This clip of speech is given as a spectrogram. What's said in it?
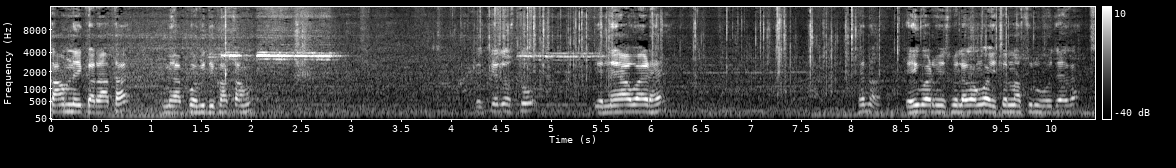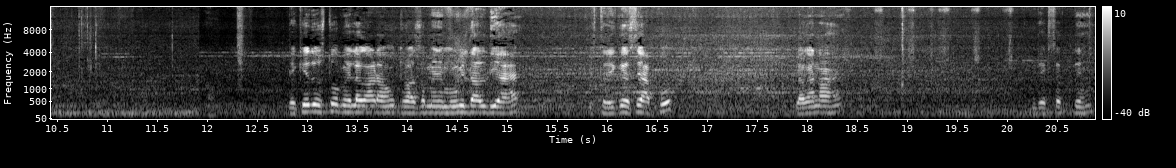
काम नहीं कर रहा था। मैं आपको अभी दिखाता हूँ। देखिए दोस्तों, ये नया वायर है। है ना? यही वायर मैं इसमें लगाऊँगा, ये चलना शुरू हो जाएगा। देखिए दोस्तों, मैं लगा रहा हूँ, थोड़ा सा मैंने मोबिल डाल दिया है। इस तरीके से आपको लगाना है। देख सकते हैं।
